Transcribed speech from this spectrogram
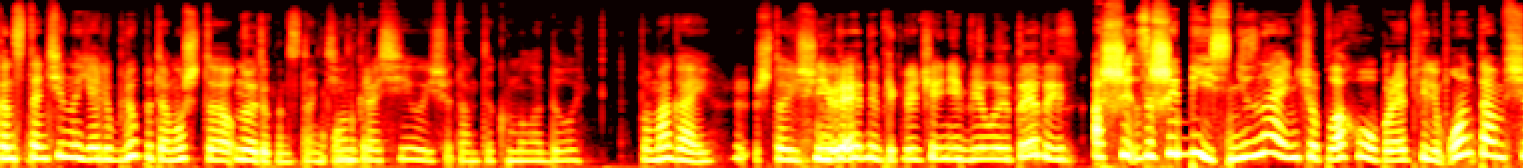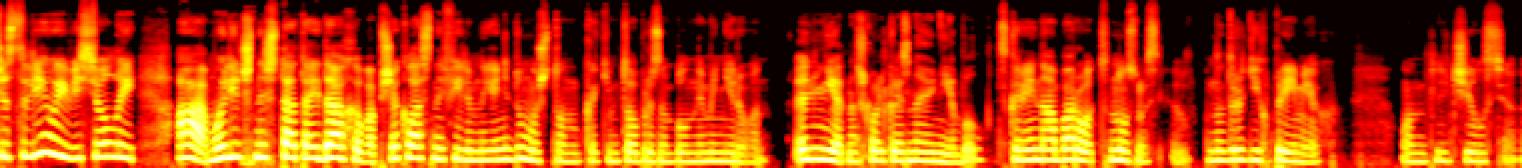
Константина я люблю, потому что... Ну, это Константин. Он красивый, еще там такой молодой. Помогай. Что еще? Невероятные приключения Билла и Теда. Оши... Зашибись, не знаю ничего плохого про этот фильм. Он там счастливый, веселый. А, мой личный штат Айдахо. Вообще классный фильм, но я не думаю, что он каким-то образом был номинирован. Нет, насколько я знаю, не был. Скорее наоборот. Ну, в смысле, на других премиях он отличился.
